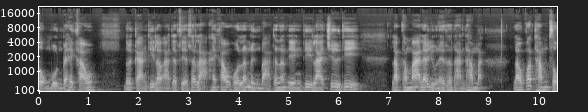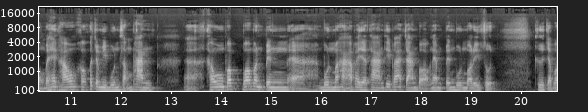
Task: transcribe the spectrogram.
ส่งบุญไปให้เขา โดยการที่เราอาจจะเสียสละให้เขาคนละหนึ่งบาทเท่านั้นเองที่รายชื่อที่รับธรรมะแล้วอยู่ในสถานธรรมอะ เราก็ทำส่งไปให้เขาเขาก็จะมีบุญสัมพันธ์เขาเพราะเพราะมันเป็นบุญมหาภัยทานที่พระอาจารย์บอกเนี่ยเป็นบุญบริสุทธิ์ คือจะบ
